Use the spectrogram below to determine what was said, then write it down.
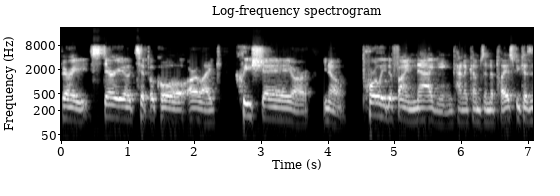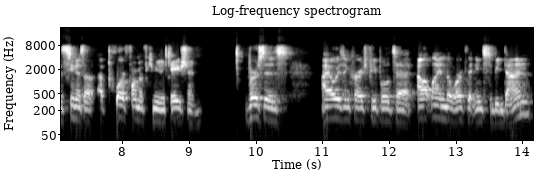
very stereotypical or like cliche or, you know, poorly defined nagging kind of comes into place because it's seen as a, a poor form of communication versus I always encourage people to outline the work that needs to be done.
